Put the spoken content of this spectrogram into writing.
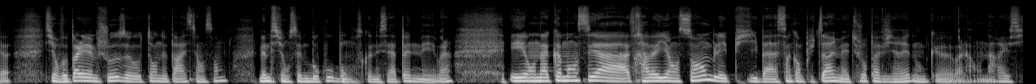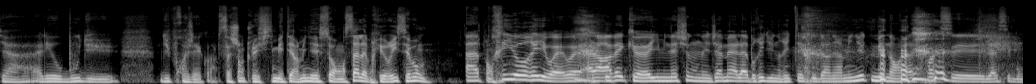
euh, si on veut pas les mêmes choses, autant ne pas rester ensemble. Même si on s'aime beaucoup, bon, on se connaissait à peine, mais voilà. Et on a commencé à travailler ensemble. Et puis, bah, cinq ans plus tard, il m'avait toujours pas viré. Donc, euh, voilà, on a réussi à aller au bout du, du projet, quoi. Sachant que le film est terminé et sort en salle, a priori, c'est bon. A priori, ouais, ouais. Alors, avec euh, Illumination, on n'est jamais à l'abri d'une retake de dernière minute. Mais non, là, je crois que c'est là, c'est bon.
